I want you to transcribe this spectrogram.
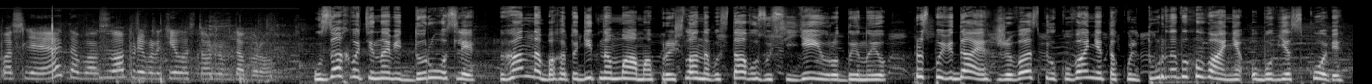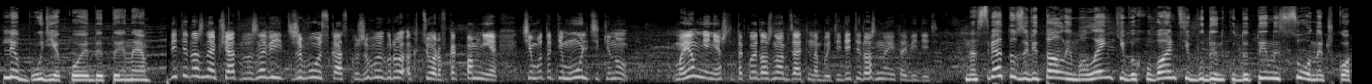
после этого зло превратилось тоже в добро. У захваті навіть дорослі. Ганна, багатодітна мама, прийшла на виставу з усією родиною. Розповідає, живе спілкування та культурне виховання обов'язкові для будь-якої дитини. Дети должны общаться, должны видеть живую сказку, живую игру актеров, как по мне, чем вот эти мультики. Ну, мое мнение, что такое должно обязательно быть, и дети должны это видеть. На свято завітали й маленькі вихованці будинку дитини Сонечко.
